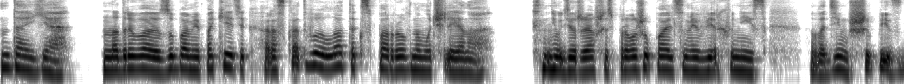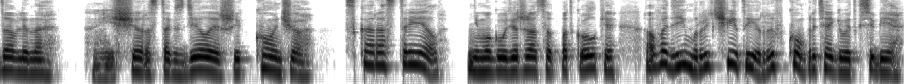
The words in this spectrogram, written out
Да я...» Надрываю зубами пакетик, раскатываю латекс по ровному члену. Не удержавшись, провожу пальцами вверх-вниз. Вадим шипит сдавленно. «Еще раз так сделаешь и кончу». «Скорострел!» Не могу удержаться от подколки, а Вадим рычит и рывком притягивает к себе.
